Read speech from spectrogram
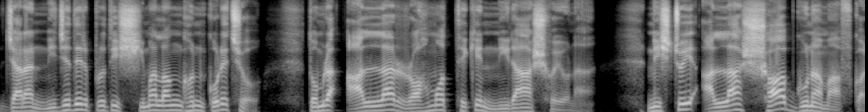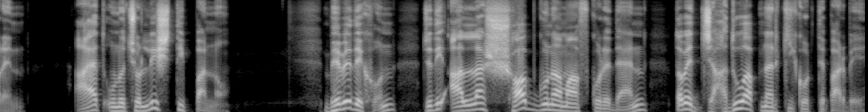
যারা নিজেদের প্রতি সীমালঙ্ঘন করেছ, তোমরা আল্লাহর রহমত থেকে নিরাশ হইও না। নিশ্চয়ই আল্লাহ সব গুণা মাফ করেন। আয়াত উনচল্লিশ, তিপ্পান্ন। ভেবে দেখুন, যদি আল্লাহ সব গুণা মাফ করে দেন, তবে জাদু আপনার কি করতে পারবে?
